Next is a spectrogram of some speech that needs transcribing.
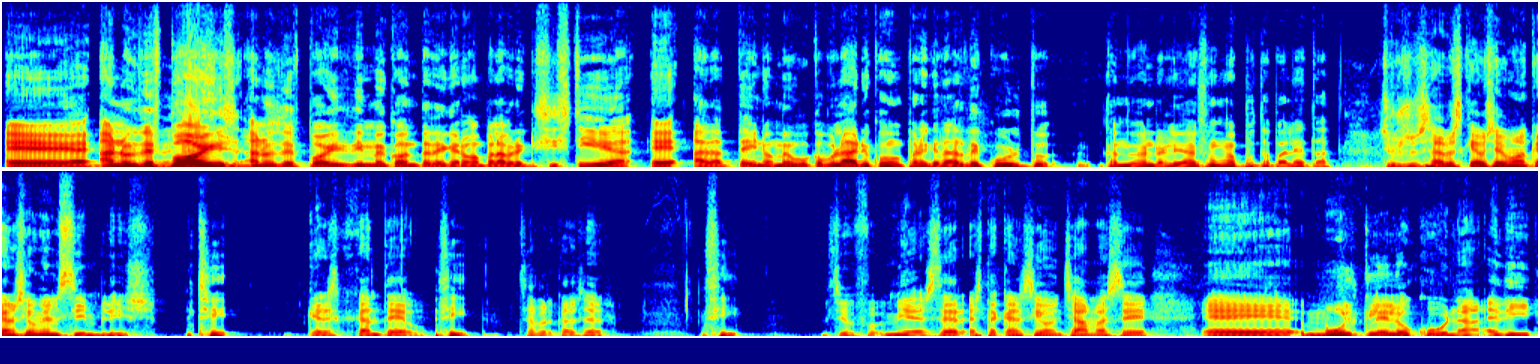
Eh, anos despois, anos despois dime conta de que era unha palabra que existía e adaptei no meu vocabulario como para quedar de culto, cando en realidad é unha puta paleta. Chuso, sabes que eu sei unha canción en Simlish? Sí. Queres que cante eu? Sí. Saber cal ser? Sí. Chuf, mira, ser, esta canción chamase eh, Mulcle Locuna. E di...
